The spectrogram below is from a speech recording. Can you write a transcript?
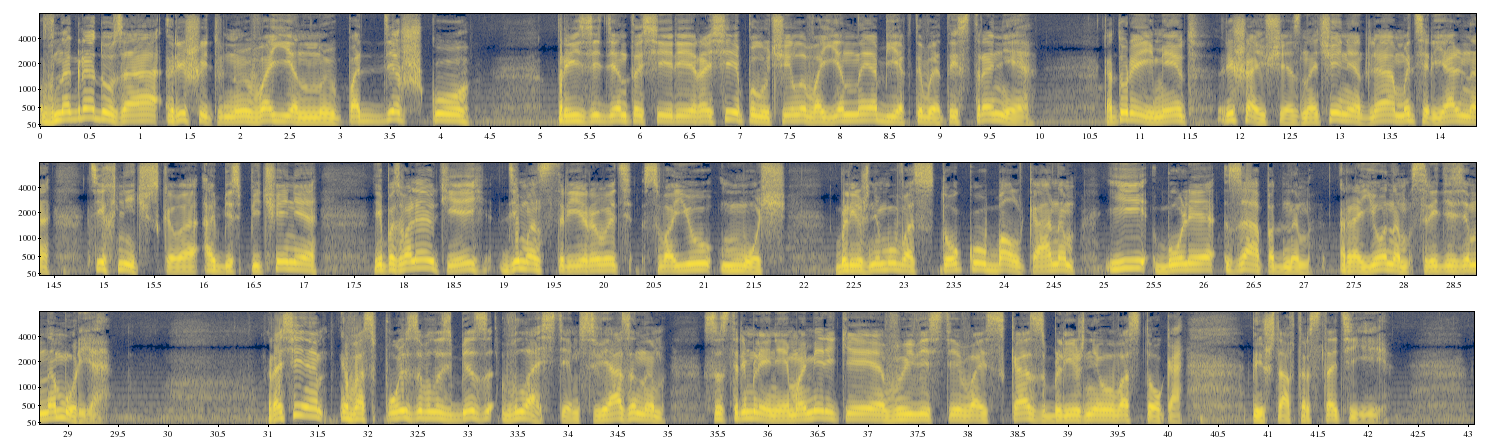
В награду за решительную военную поддержку президента Сирии Россия получила военные объекты в этой стране, которые имеют решающее значение для материально-технического обеспечения и позволяют ей демонстрировать свою мощь Ближнему Востоку, Балканам и более западным районам Средиземноморья. Россия воспользовалась безвластием, связанным со стремлением Америки вывести войска с Ближнего Востока, пишет автор статьи.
